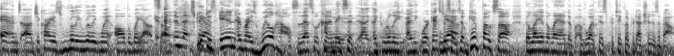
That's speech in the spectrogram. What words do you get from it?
And uh, Jakarius really, really went all the way out. So and, and that script yeah. is in everybody's wheelhouse, and that's what kind of makes it uh, like really, I think, work extra. Yeah. So give folks uh, the lay of the land of, of what this particular production is about.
